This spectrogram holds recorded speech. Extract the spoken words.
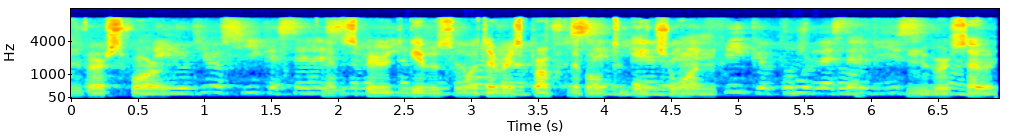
in verse 4. Et il nous dit aussi que c'est That the Spirit gives whatever is profitable to each one. bénéfique pour le service In verse 7.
